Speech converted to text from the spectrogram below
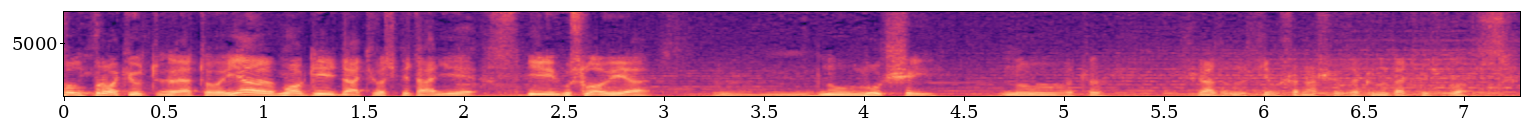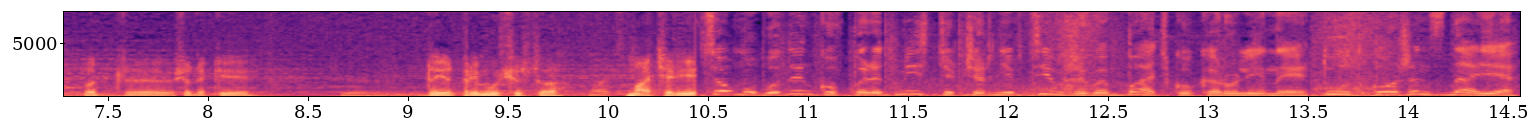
был против этого. Я мог ей дать воспитание и условия м, ну, лучшие. Ну, это связано с тем, что наше законодательство вот, все-таки дает преимущество матери. В цьому будинку в передмісті Чернівців живе батько Кароліни. Тут кожен знає,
